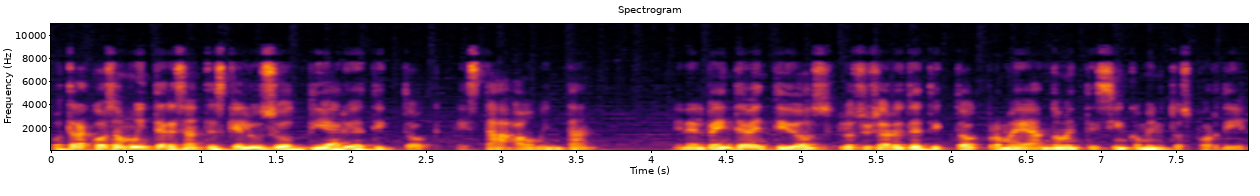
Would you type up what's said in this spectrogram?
Otra cosa muy interesante es que el uso diario de TikTok está aumentando. En el 2022, los usuarios de TikTok promedian 95 minutos por día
